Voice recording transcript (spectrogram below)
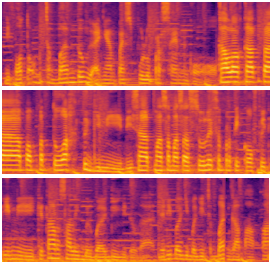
dipotong ceban tuh nggak nyampe 10% kok. Kalau kata pepetuah tuh gini, di saat masa-masa sulit seperti COVID ini, kita harus saling berbagi gitu kan. Jadi bagi-bagi ceban nggak apa-apa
